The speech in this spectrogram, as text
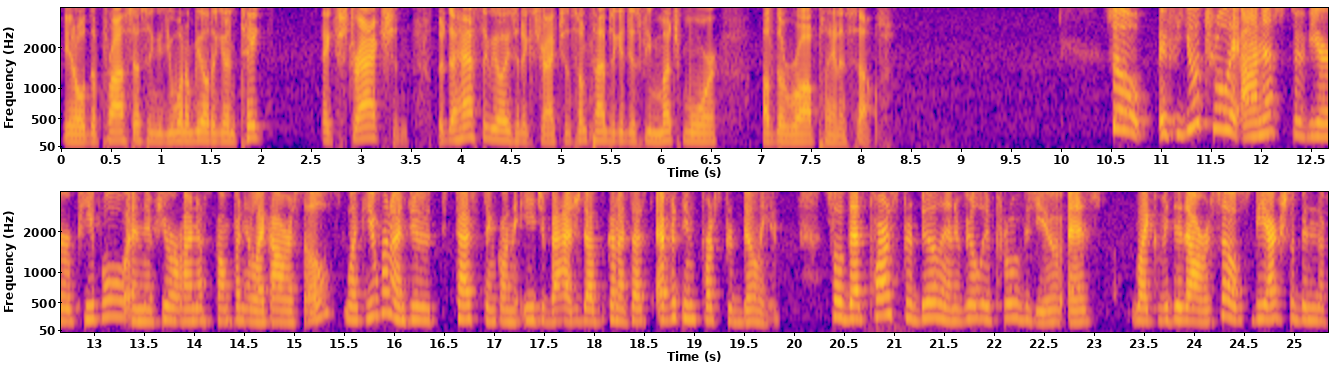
you know, the processing that you want to be able to go and take extraction. There, there has to be always an extraction. Sometimes it could just be much more of the raw plant itself. So if you're truly honest with your people and if you're an honest company like ourselves, like you're gonna do testing on each batch that's gonna test everything parts per billion. So that parts per billion really proves you as like we did ourselves, we actually been the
